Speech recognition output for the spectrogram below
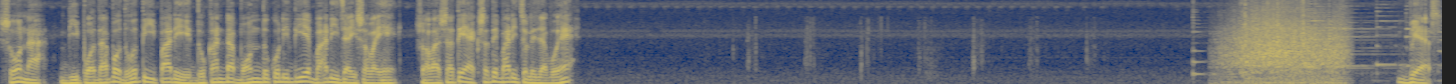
শোনা বিপদ আপদ হতেই পারে। দোকানটা বন্ধ করে দিয়ে বাড়ি যাই সবাই হ্যাঁ? সবার সাথে একসাথে বাড়ি চলে যাব হ্যাঁ? ব্যাস,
